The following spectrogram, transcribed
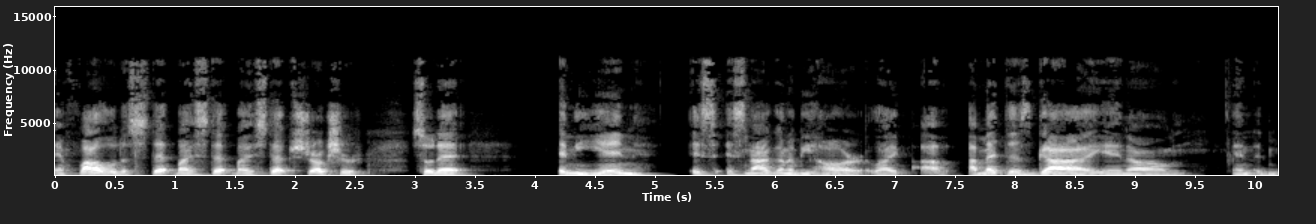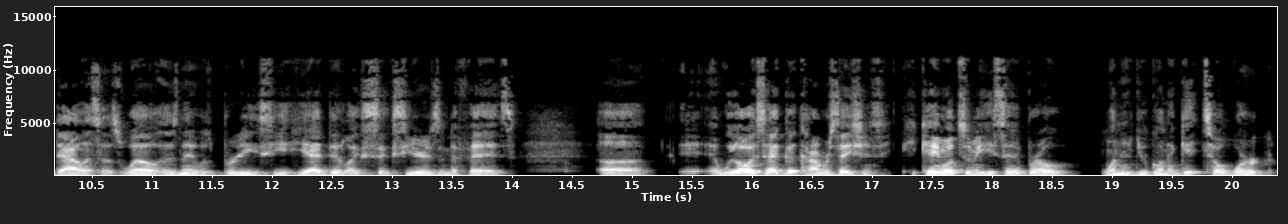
and follow the step by step by step structure so that in the end, it's it's not gonna be hard. Like I, I met this guy in um in, in, Dallas as well. His name was Breeze. He he had did like six years in the feds. Uh, and we always had good conversations. He came up to me. He said, "Bro, when are you gonna get to work?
